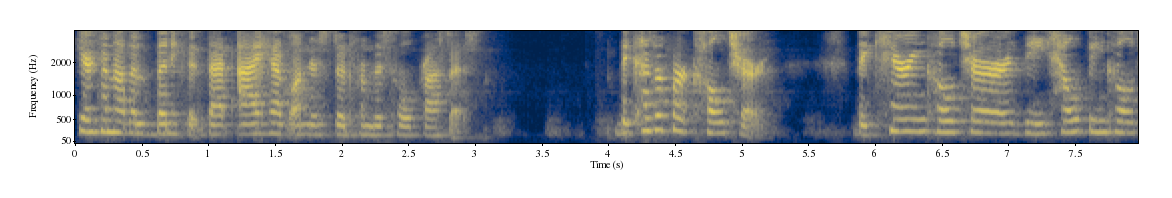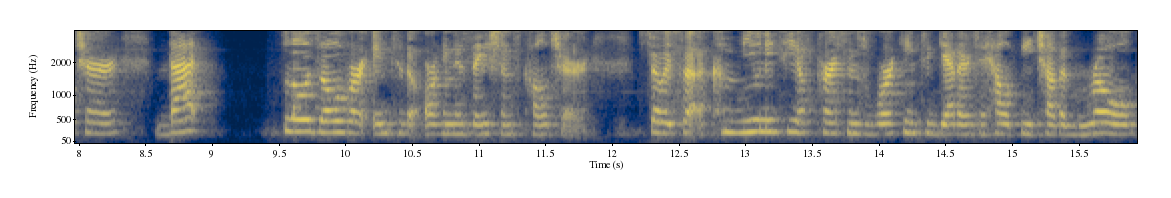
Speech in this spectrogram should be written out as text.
Here's another benefit that I have understood from this whole process. Because of our culture, the caring culture, the helping culture, that flows over into the organization's culture. So it's a community of persons working together to help each other grow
